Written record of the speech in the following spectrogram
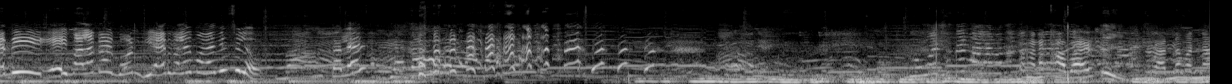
এদি এই মালাটাই বোন বিয়ের গলায় পরে দিয়েছিল? তাহলে? এখানে খাবার রান্না বান্না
